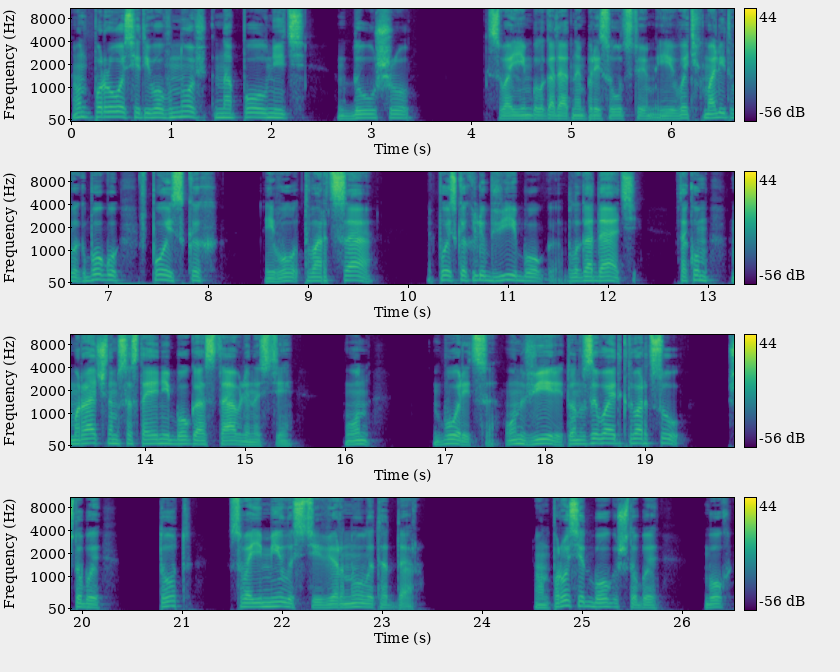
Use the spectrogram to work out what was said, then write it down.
Он просит его вновь наполнить душу своим благодатным присутствием, и в этих молитвах к Богу в поисках его Творца – в поисках любви Бога, благодати, в таком мрачном состоянии богооставленности. Он борется, он верит, он взывает к Творцу, чтобы тот своей милости вернул этот дар. Он просит Бога, чтобы Бог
